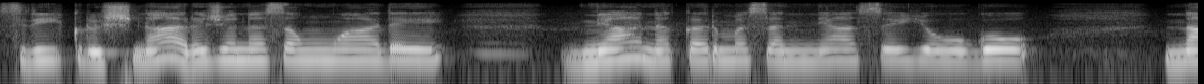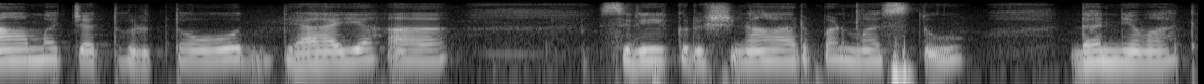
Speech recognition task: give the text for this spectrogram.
श्रीकृष्णार्जुनसंवादे ज्ञानकर्मसन्न्यासयोगो नाम चतुर्थोऽध्यायः श्रीकृष्णार्पणमस्तु। धन्यवाद।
